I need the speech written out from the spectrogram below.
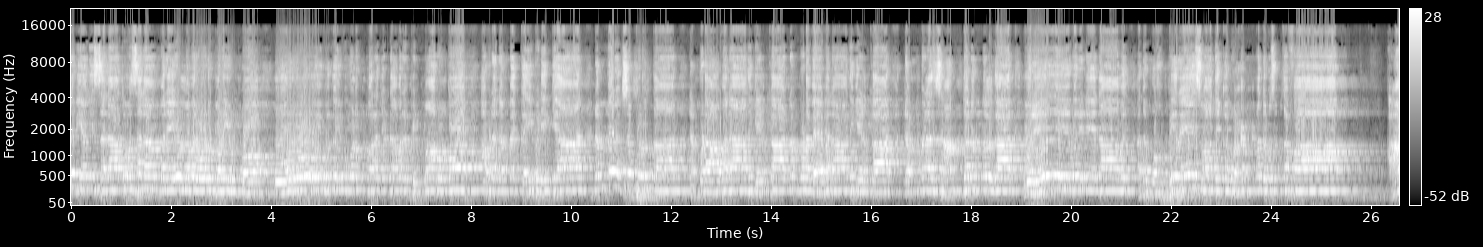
നബി അലിസ്സലാത്തു വസ്സലാം വരെയുള്ളവരോട് പറയുമ്പോ ഓരോ ഒഴിവ് പറഞ്ഞിട്ട് അവർ പിന്മാറുമ്പോ അവിടെ നമ്മെ കൈപിടിക്കാൻ നമ്മെ രക്ഷപ്പെടുത്താൻ നമ്മുടെ ഫരിയാത് കേൾക്കാൻ നമ്മുടെ വേവലാതി കേൾക്കാൻ നമ്മളെ സാന്ത്വനം നൽകാൻ ഒരേ ഒരു നേതാവ് അത് മുഹ്ബിറേ സ്വാദിഖ് മുഹമ്മദ് മുസ്തഫ. ആ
